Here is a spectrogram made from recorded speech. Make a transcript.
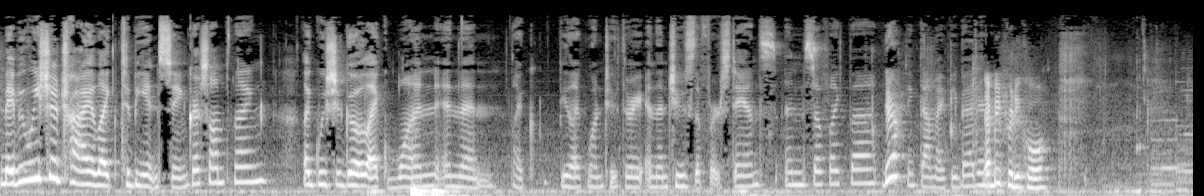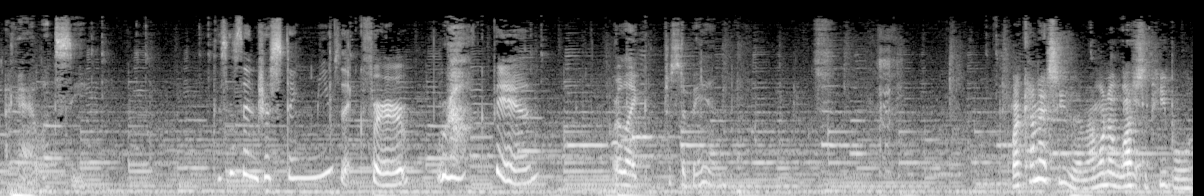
Maybe we should try like to be in sync or something. Like we should go like one and then like be like one, two, three, and then choose the first dance and stuff like that. Yeah. I think that might be better. That'd be pretty cool. okay, let's see. This is interesting music for rock band. Or like just a band. Why can't I see them? I want to watch the people.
